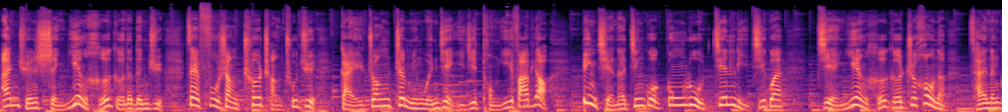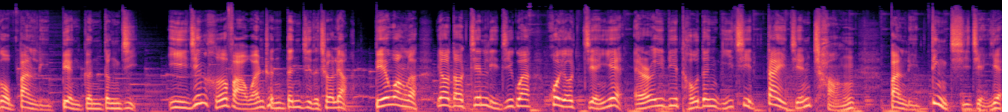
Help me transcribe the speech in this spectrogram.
安全审验合格的灯具，再附上车厂出具改装证明文件以及统一发票，并且呢，经过公路监理机关检验合格之后呢，才能够办理变更登记。已经合法完成登记的车辆，别忘了要到监理机关或有检验 LED 头灯仪器代检厂办理定期检验。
